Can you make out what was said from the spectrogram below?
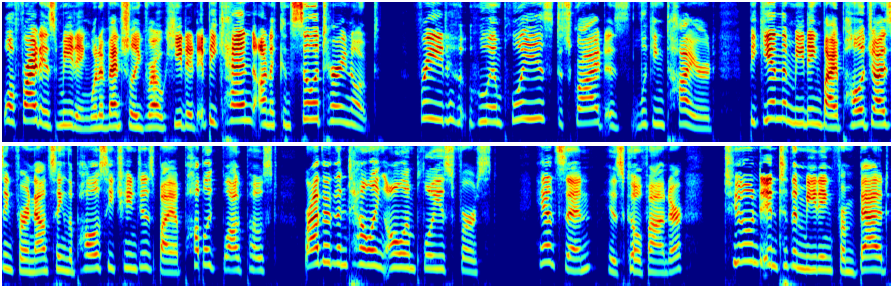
While Friday's meeting would eventually grow heated, it began on a conciliatory note. Fried, who employees described as looking tired, began the meeting by apologizing for announcing the policy changes by a public blog post rather than telling all employees first. Hansson, his co founder, tuned into the meeting from bed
